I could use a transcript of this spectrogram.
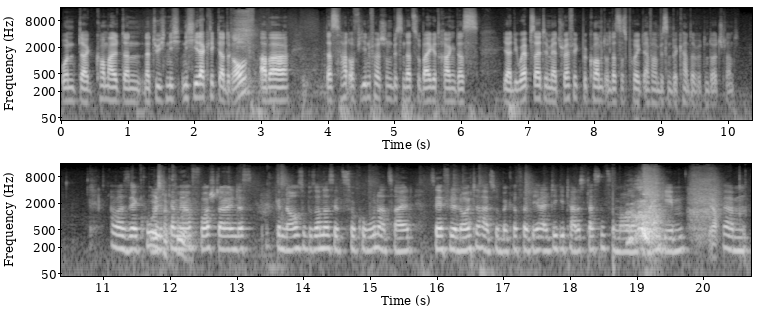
und da kommen halt dann natürlich nicht, nicht jeder klickt da drauf, aber das hat auf jeden Fall schon ein bisschen dazu beigetragen, dass ja, die Webseite mehr Traffic bekommt und dass das Projekt einfach ein bisschen bekannter wird in Deutschland. Aber sehr cool. Ich kann cool. mir vorstellen, dass genauso besonders jetzt zur Corona-Zeit sehr viele Leute halt so Begriffe wie halt digitales Klassenzimmer oder so eingeben. Ja. Ähm,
